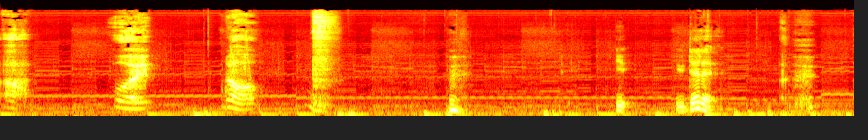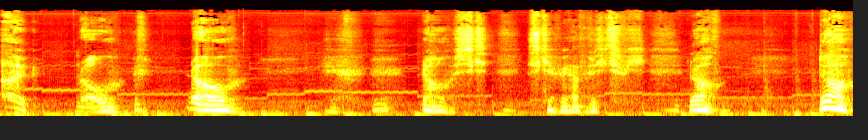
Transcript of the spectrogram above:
Uh, Wait. No. You, you did it. I, no. No. No. Skip me happening to me. No. No.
